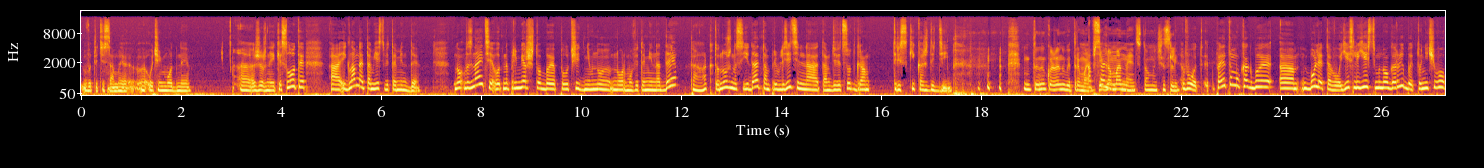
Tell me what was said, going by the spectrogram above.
вот эти самые э, очень модные э, жирные кислоты. А, и главное, там есть витамин D. Но вы знаете, вот, например, чтобы получить дневную норму витамина D, так. то нужно съедать там приблизительно там, 900 грамм трески каждый день. Ну, кожен витримає. Абсолютно. І гаманець в тому числі. Вот. Поэтому, как бы, э, более того, если есть много рыбы, то ничего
